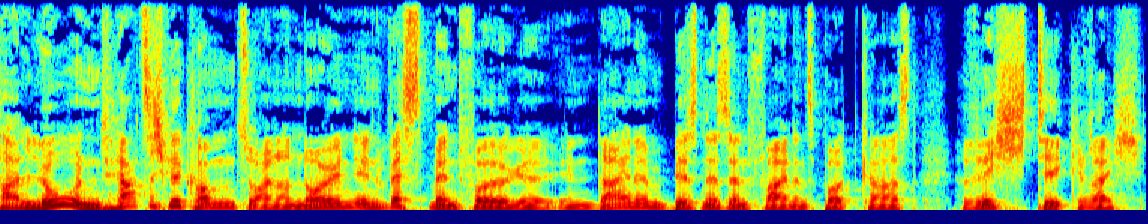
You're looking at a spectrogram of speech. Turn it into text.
Hallo und herzlich willkommen zu einer neuen Investmentfolge in deinem Business and Finance Podcast Richtig Reich.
